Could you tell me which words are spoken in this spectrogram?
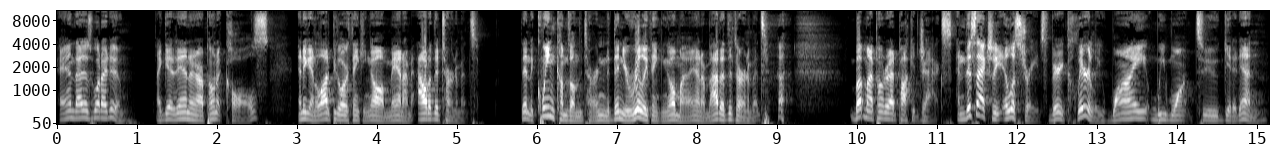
And that is what I do. I get it in, and our opponent calls. And again, a lot of people are thinking, oh man, I'm out of the tournament. Then the queen comes on the turn, and then you're really thinking, oh man, I'm out of the tournament. but my opponent had pocket jacks. And this actually illustrates very clearly why we want to get it in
